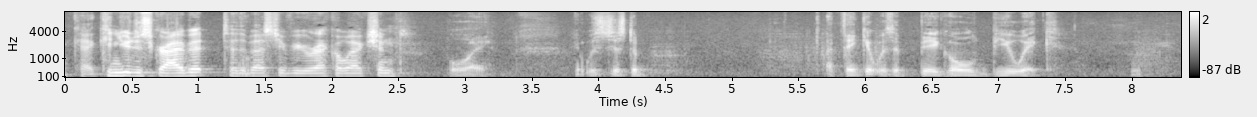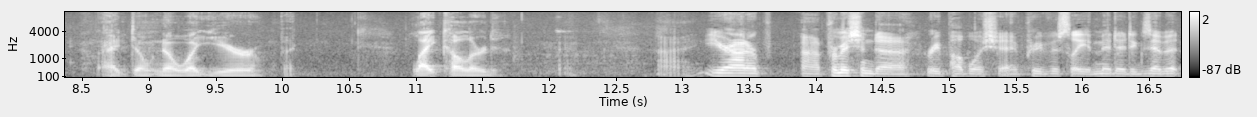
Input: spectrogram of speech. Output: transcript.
Okay, can you describe it to the best of your recollection? boy. It was just a, I think it was a big old Buick. I don't know what year, but light-colored. Uh, Your Honor, uh, permission to republish a previously admitted exhibit?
